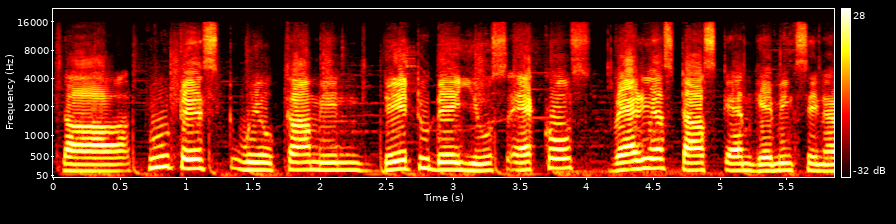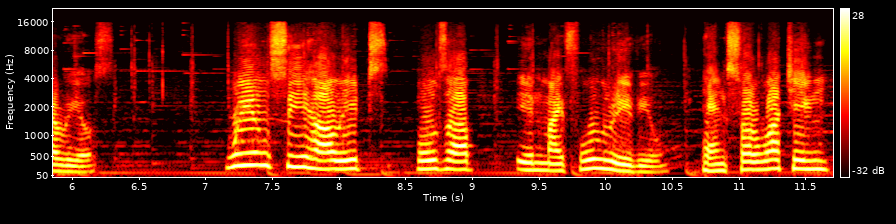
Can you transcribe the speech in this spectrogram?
The true test will come in day-to-day -day use across various tasks and gaming scenarios. We'll see how it holds up in my full review. Thanks for watching.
